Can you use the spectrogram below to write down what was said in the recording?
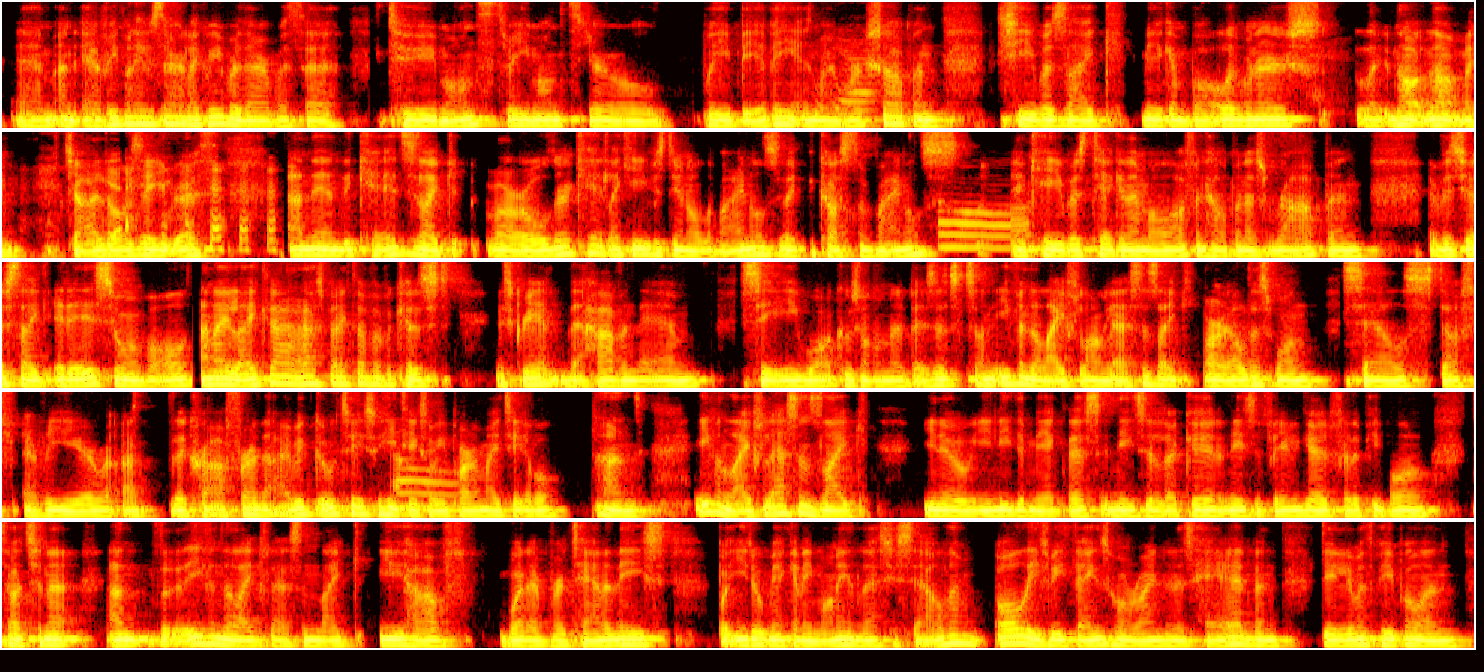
Um, and everybody was there. Like we were there with a two month, three month year old wee baby in my Yeah. workshop, and she was like making bottle openers. Like not not my child, Yeah. obviously Ruth. And then the kids, like our older kid, like he was doing all the vinyls, like the custom vinyls. Aw. Like he was taking them all off and helping us wrap. And it was just like, it is so involved. And I like that aspect of it because it's great that having them see what goes on in the business and even the lifelong lessons. Like our eldest one sells stuff every year at the craft fair that I would go to. So he takes a wee part of my table. And even life lessons like, you know, you need to make this, it needs to look good, it needs to feel good for the people touching it. And even the life lesson, like you have whatever 10 of these, but you don't make any money unless you sell them. All these wee things going around in his head and dealing with people and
